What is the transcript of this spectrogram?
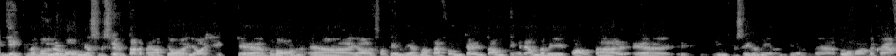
gick med buller och bång. Alltså det slutade med att jag, jag gick eh, på dagen. Eh, jag sa till vdn att det här funkar inte. Antingen ändrar vi på allt det här, eh, inklusive min, min eh, dåvarande chef.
